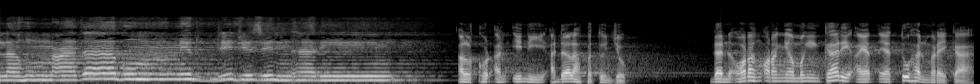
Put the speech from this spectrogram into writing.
لهم عذاب من رجز أليم Al-Quran ini adalah petunjuk, dan orang-orang yang mengingkari ayat-ayat Tuhan mereka,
